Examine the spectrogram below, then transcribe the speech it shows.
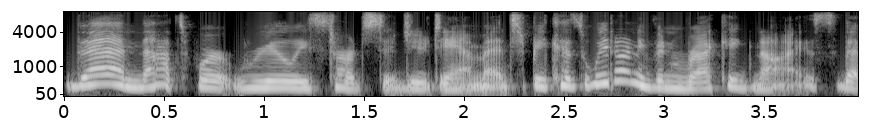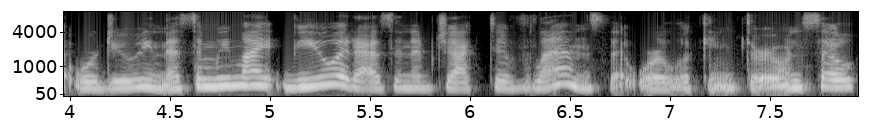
then that's where it really starts to do damage because we don't even recognize that we're doing this. And we might view it as an objective lens that we're looking through. And so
